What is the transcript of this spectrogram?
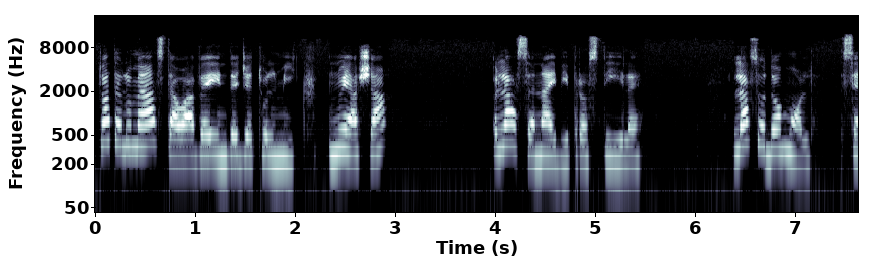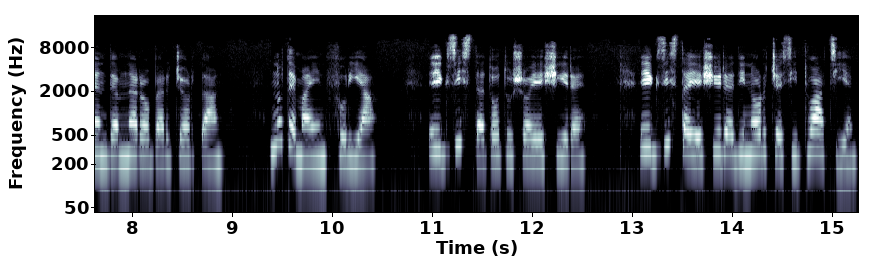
Toată lumea asta o aveai în degetul mic, nu-i așa?" Lasă naibii prostiile. Las-o domol, se îndemnă Robert Jordan. Nu te mai înfuria. Există totuși o ieșire. Există ieșire din orice situație,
